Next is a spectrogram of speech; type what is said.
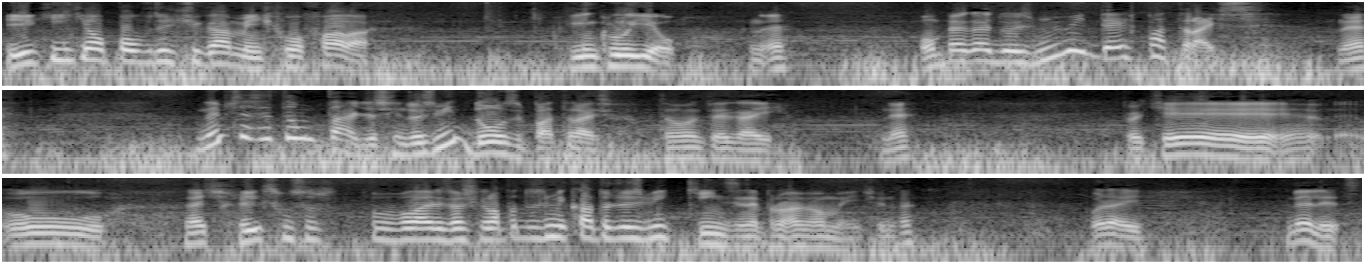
E quem que é o povo de antigamente que eu vou falar? Que inclui eu, né? Vamos pegar de 2010 para trás, né? Nem precisa ser tão tarde, assim, 2012 para trás. Então vamos pegar aí, né? Porque o Netflix começou a popularizar acho que lá para 2014, 2015, né? Provavelmente, né? Por aí. Beleza.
